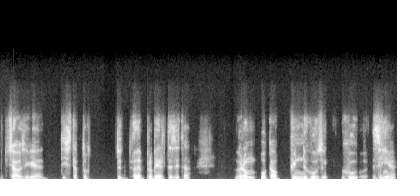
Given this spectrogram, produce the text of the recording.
Ik zou zeggen, die stap toch te, uh, proberen te zetten. Waarom? Ook al kun je goed, goed zingen,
